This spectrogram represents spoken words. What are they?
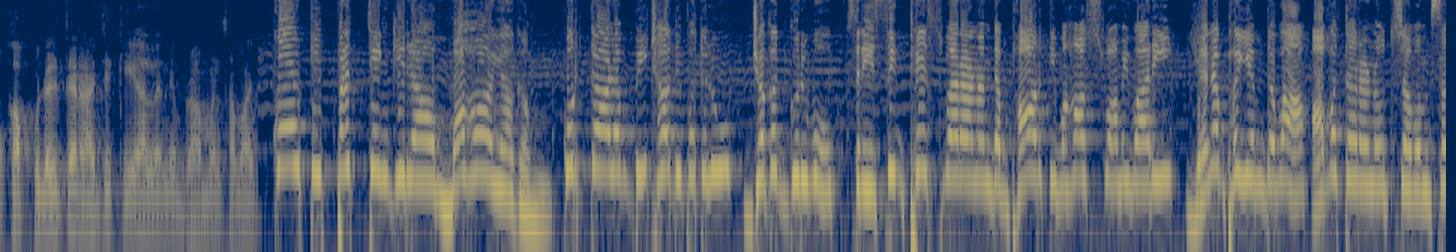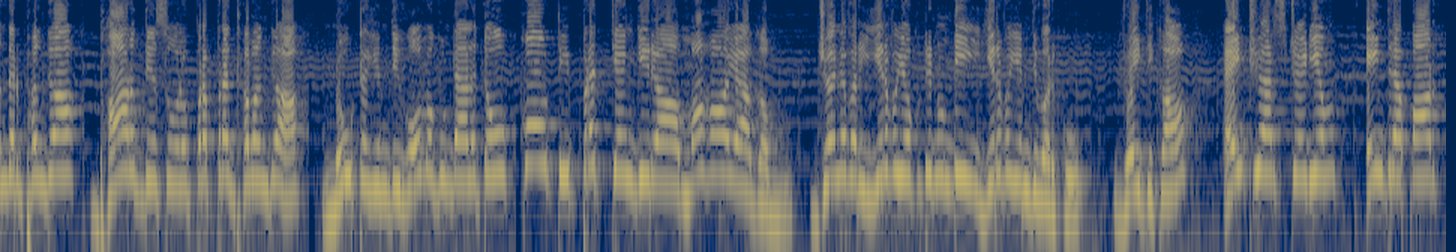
ఒకప్పుడైతే రాజకీయాలని బ్రాహ్మణ సమాజం కోటి ప్రత్యంగిర మహాయాగం. కుర్తాళం పీఠాధిపతులు జగద్గురువు శ్రీ సిద్ధేశ్వరానంద భారతి మహాస్వామి వారి ఎనభై ఎనిమిదవ అవతరణోత్సవం సందర్భంగా భారతదేశంలో ప్రప్రథమంగా నూట ఎనిమిది హోమగుండాలతో కోటి ప్రత్యంగిర మహాయాగం జనవరి ఇరవై ఒకటి నుండి ఇరవై ఎనిమిది వరకు. వేదిక NTR stadium Indira park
